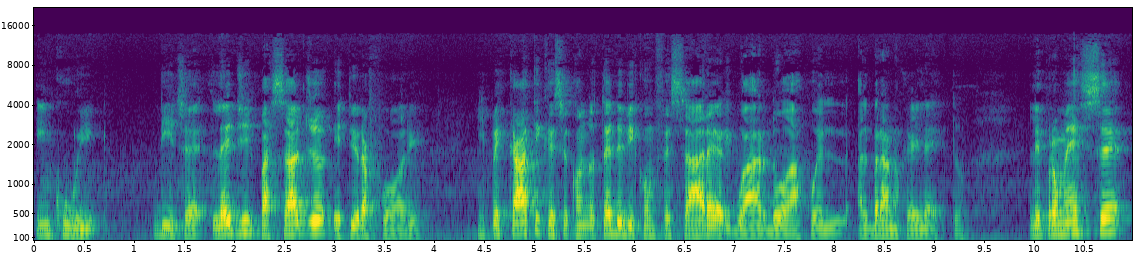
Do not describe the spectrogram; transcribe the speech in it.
in cui dice leggi il passaggio e tira fuori i peccati che secondo te devi confessare riguardo quel, al brano che hai letto, le promesse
